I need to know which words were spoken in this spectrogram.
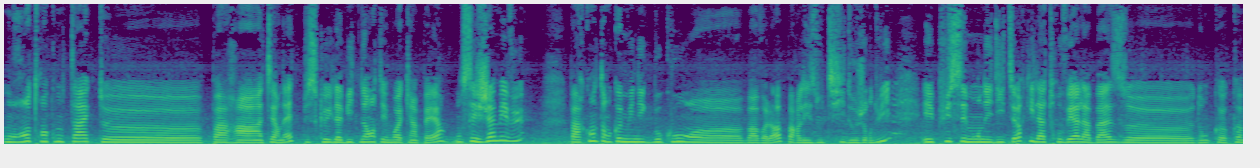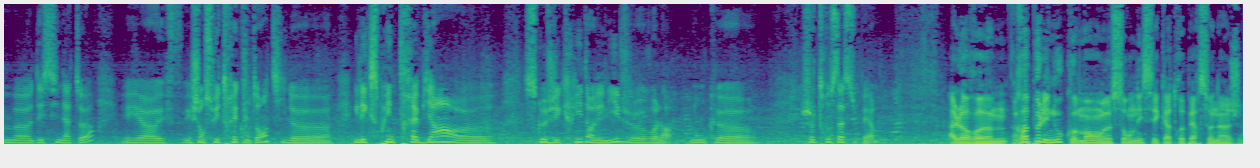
on rentre en contact euh, par internet puisqu'il habite Nantes et moi Quimper. On s'est jamais vu, Par contre, on communique beaucoup, euh, bah par les outils d'aujourd'hui. Et puis c'est mon éditeur qui l'a trouvé à la base, donc comme dessinateur. Et, j'en suis très contente. Il, il exprime très bien ce que j'écris dans les livres. voilà. Donc je trouve ça superbe. Alors, rappelez-nous comment sont nés ces quatre personnages.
